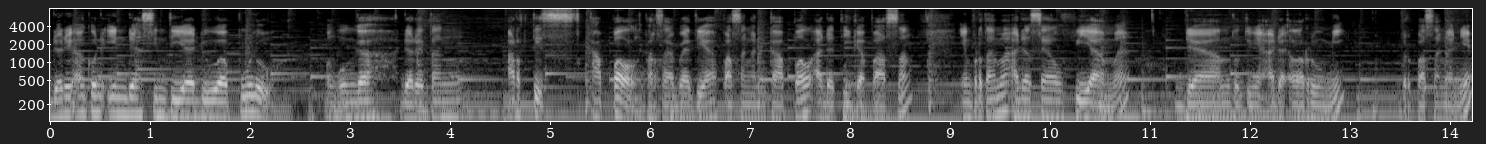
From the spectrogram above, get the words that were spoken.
Dari akun Indah Sintia 20 Mengunggah deretan artis couple persahabat ya pasangan couple ada tiga pasang. Yang pertama ada Selviama dan tentunya ada El Rumi berpasangannya.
